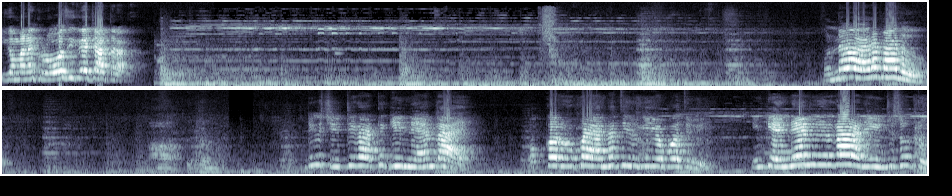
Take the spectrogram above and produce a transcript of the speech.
ఇక మనకు రోజు ఇదే జాతర. ఉన్నావారా బాదు పెద్దమ్మ. నీకు చిట్టి కట్టి గిన్నేం రాయ్? ఒక్క రూపాయి అన్న తిరిగి ఇవ్వబోతువి. ఇంకెన్నేళ్ళు తిరగాల నీ ఇంటి చుట్టూ?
